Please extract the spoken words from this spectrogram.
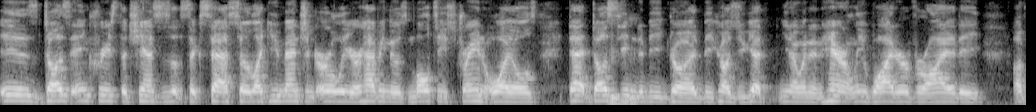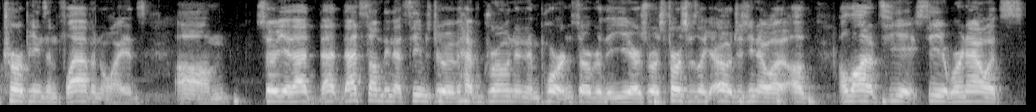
is does increase the chances of success. So, like you mentioned earlier, having those multi-strain oils that does mm-hmm. seem to be good because you get you know an inherently wider variety of terpenes and flavonoids. Um, so yeah, that, that that's something that seems to have, have grown in importance over the years. Whereas first it was like, oh, just you know, a, a, a lot of THC. Where now it's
